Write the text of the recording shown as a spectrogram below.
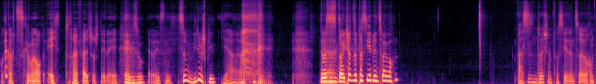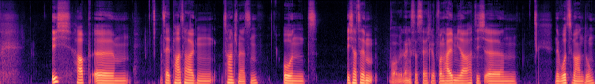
Oh Gott, das kann man auch echt total falsch verstehen, ey. Ey, wieso? Ja, weiß nicht. Das ist so ein Videospiel. Ja. Was Ja. ist in Deutschland so passiert in zwei Wochen? Was ist in Deutschland passiert in zwei Wochen? Ich habe ähm, seit paar Tagen Zahnschmerzen und ich hatte, boah, wie lange ist das her? Ich glaube, vor einem halben Jahr hatte ich ähm, eine Wurzelbehandlung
